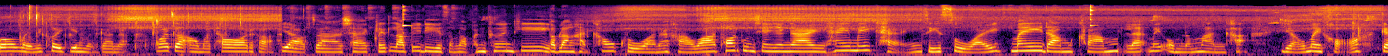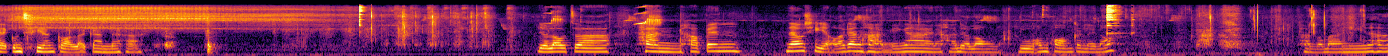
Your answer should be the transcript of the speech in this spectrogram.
ก็ใหม่ไม่เคยกินเหมือนกันอะว่าจะเอามาทอดค่ะ อยากจะแชร์เคล็ดลับดีๆสำหรับเพื่อนๆที่กำลังหัดเข้าครัวนะคะ ว่าทอดกุนเชียงยังไงให้ไม่แข็งสีสวย ไม่ดำคล้ำและไม่อมน้ำมันค่ะ เดี๋ยวใหม่ขอแกะกุนเชียงก่อนละกันนะคะ เดี๋ยวเราจะหั่นค่ะเป็น แนวเฉียงแล้วกันหั่นง่ายๆนะคะ เดี๋ยวลองดูพร้อมๆกันเลยเนาะหั่นประมาณนี้นะคะ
